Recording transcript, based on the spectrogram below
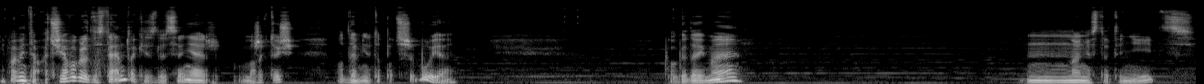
Nie pamiętam. A czy ja w ogóle dostałem takie zlecenie, że może ktoś ode mnie to potrzebuje? Pogadajmy. Mm, No niestety nic.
